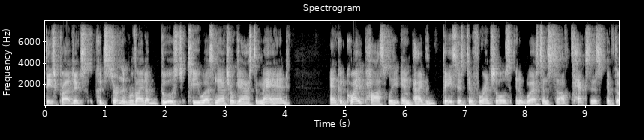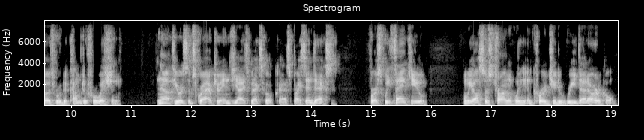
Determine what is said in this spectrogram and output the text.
These projects could certainly provide a boost to U.S. natural gas demand and could quite possibly impact basis differentials in West and South Texas if those were to come to fruition. Now, if you are subscribed to NGI's Mexico Gas Price Index, first we thank you, and we also strongly encourage you to read that article.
